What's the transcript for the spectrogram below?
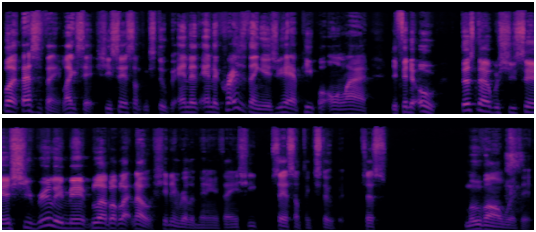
But that's the thing. Like I said, she said something stupid. And the, and the crazy thing is, you had people online defending, oh, that's not what she said. She really meant blah, blah, blah. No, she didn't really mean anything. She said something stupid. Just move on with it.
